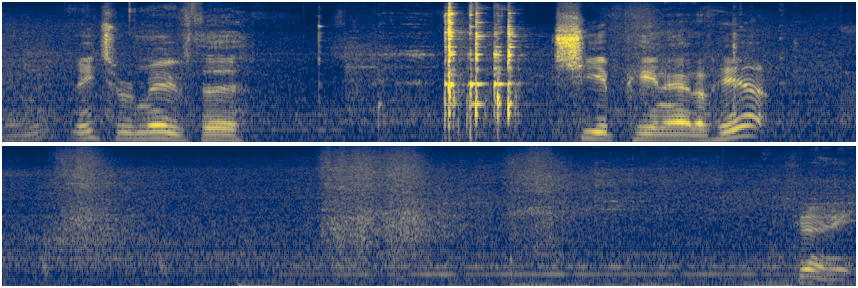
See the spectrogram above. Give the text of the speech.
And need to remove the shear pin out of here. Okay.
